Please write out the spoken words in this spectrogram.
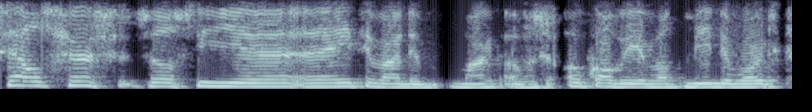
seltzers, zoals die eh, heten, waar de markt overigens ook alweer wat minder wordt.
